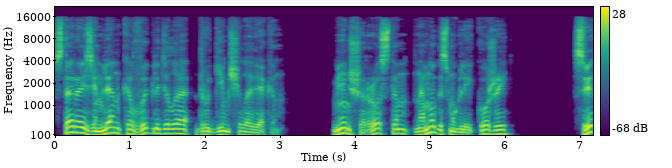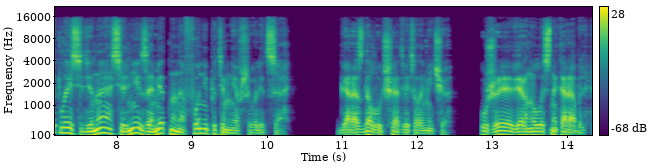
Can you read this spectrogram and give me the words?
Старая землянка выглядела другим человеком. Меньше ростом, намного смуглей кожей, светлая седина сильнее заметна на фоне потемневшего лица. «Гораздо лучше», — ответила Мичо. «Уже вернулась на корабль».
